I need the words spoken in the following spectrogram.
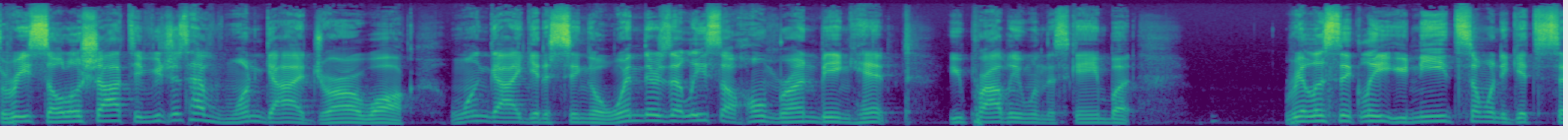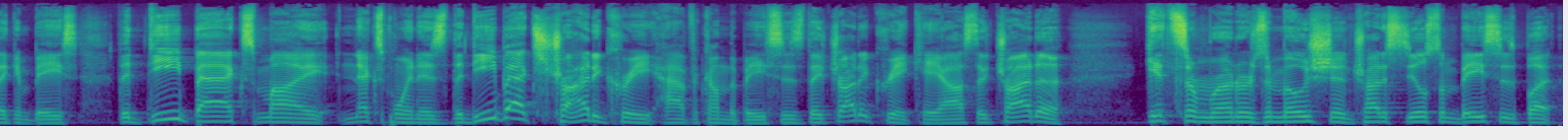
three solo shots. If you just have one guy draw a walk, one guy get a single, when there's at least a home run being hit, you probably win this game. But realistically, you need someone to get to second base. The D backs, my next point is the D backs try to create havoc on the bases. They try to create chaos. They try to get some runners in motion, try to steal some bases. But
